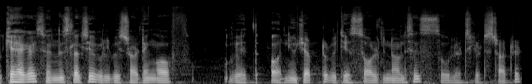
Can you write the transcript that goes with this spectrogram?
okay hi guys in this lecture we'll be starting off with a new chapter which is salt analysis. So let's get started.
